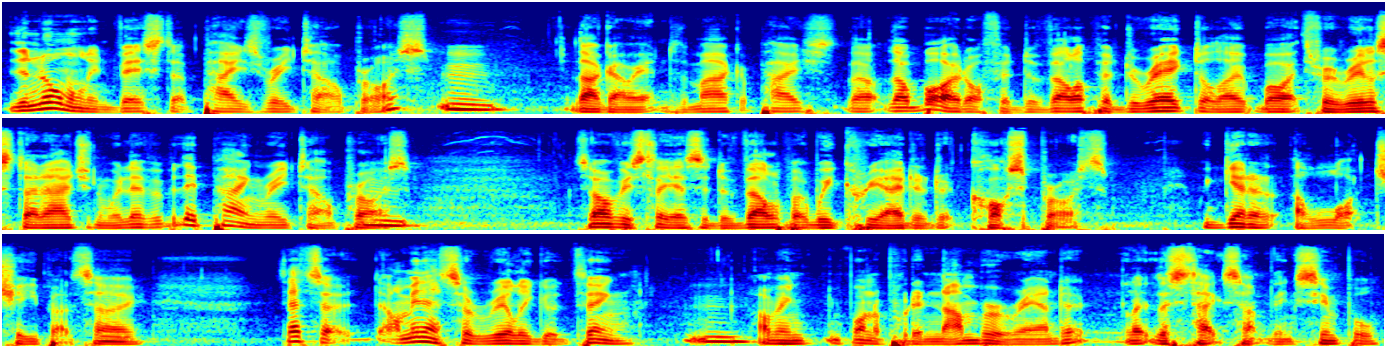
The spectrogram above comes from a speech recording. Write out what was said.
the normal investor pays retail price. Mm. They'll go out into the marketplace. They'll, they'll buy it off a developer direct, or they'll buy it through a real estate agent, or whatever. But they're paying retail price. Mm. So obviously, as a developer, we created a cost price. We get it a lot cheaper. So Mm. that's a. I mean, that's a really good thing. Mm. I mean, you want to put a number around it. Let, let's take something simple.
